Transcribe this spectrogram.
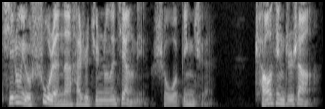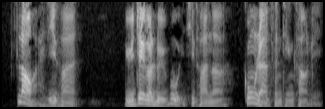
其中有数人呢，还是军中的将领，手握兵权。朝廷之上，嫪毐集团与这个吕不韦集团呢，公然分庭抗礼，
